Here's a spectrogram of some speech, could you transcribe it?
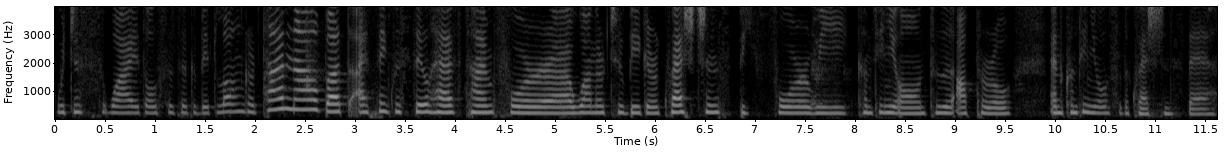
which is why it also took a bit longer time now, but I think we still have time for uh, one or two bigger questions before we continue on to the apero and continue also the questions there.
